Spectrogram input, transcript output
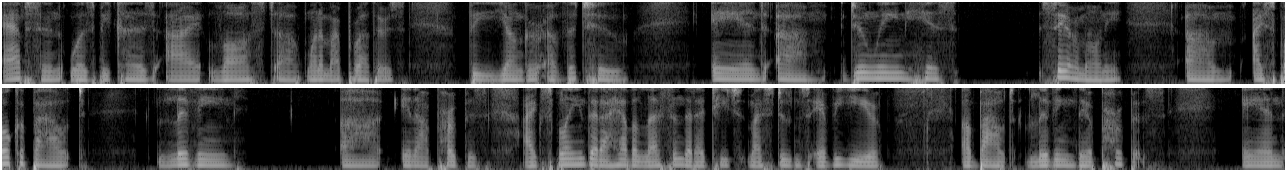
absent was because I lost uh, one of my brothers, the younger of the two, and um, doing his ceremony, um, I spoke about living uh, in our purpose. I explained that I have a lesson that I teach my students every year about living their purpose. And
